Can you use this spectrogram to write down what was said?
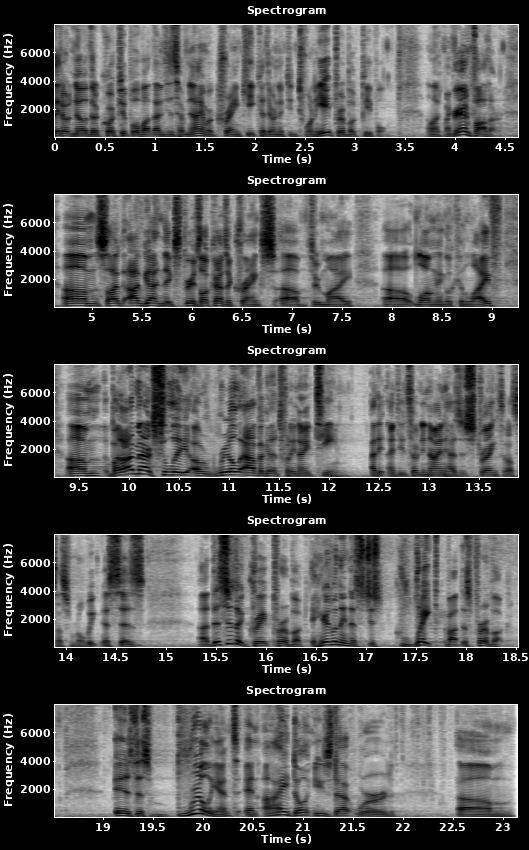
they don't know that, of course, people about 1979 were cranky because they were 1928 prayer book people, unlike my grandfather. Um, so I've, I've, gotten to experience all kinds of cranks uh, through my uh, long Anglican life. Um, but I'm actually a real advocate of 2019. I think 1979 has its strengths, it also has some real weaknesses. Uh, this is a great prayer book. And here's one thing that's just great about this prayer book is this brilliant, and I don't use that word um,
